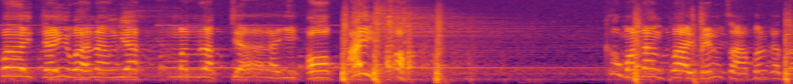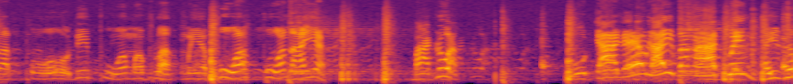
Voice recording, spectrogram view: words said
เป้ยใจว่านางยักษ์มันรักใจออกไปอ้าวเข้ามานั่งใกล้เหม็นสาบเหมือนกษัตริย์โอ้นี่ผัวมาผลักเมียผัวผัวไหนอะบาดลวกพูดจาแล้วไหลบังอาจวิ่งไอ้ไร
